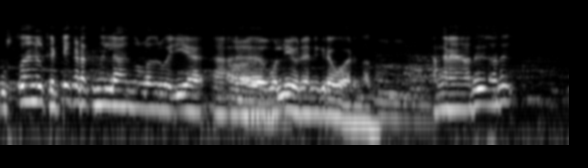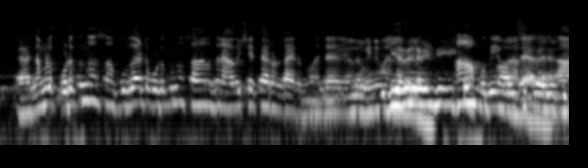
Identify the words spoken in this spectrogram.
പുസ്തകങ്ങൾ കെട്ടിക്കിടക്കുന്നില്ല എന്നുള്ളത് ഒരു വലിയ വലിയ ഒരു അനുഗ്രഹമായിരുന്നു അത്. അങ്ങനെ അത് അത് നമ്മൾ കൊടുക്കുന്ന പുതുതായിട്ട് കൊടുക്കുന്ന സാധനത്തിന് ആവശ്യക്കാരുണ്ടായിരുന്നു. അതിന്റെ മിനിമം ലെവലിൽ. ആ പുതിയ. ആ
